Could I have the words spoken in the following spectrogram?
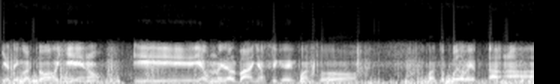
Yo tengo el estómago lleno y, aún no he ido al baño, así que en cuanto en cuanto pueda ver a, a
